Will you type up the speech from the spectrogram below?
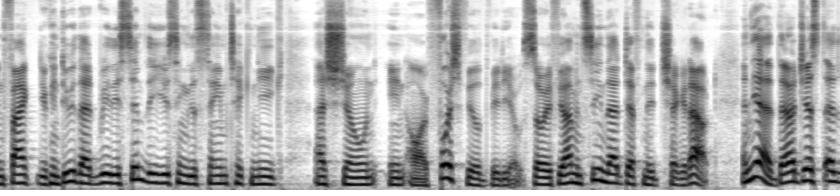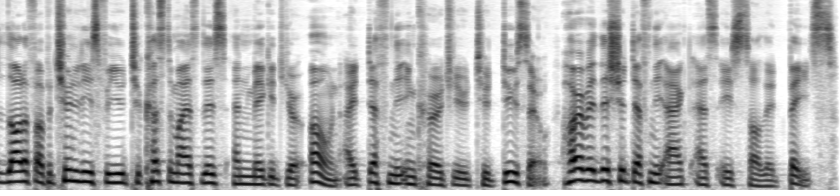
In fact, you can do that really simply using the same technique as shown in our force field video. So if you haven't seen that, definitely check it out. And yeah, there are just a lot of opportunities for you to customize this and make it your own. I definitely encourage you to do so. However, this should definitely act as a solid base.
